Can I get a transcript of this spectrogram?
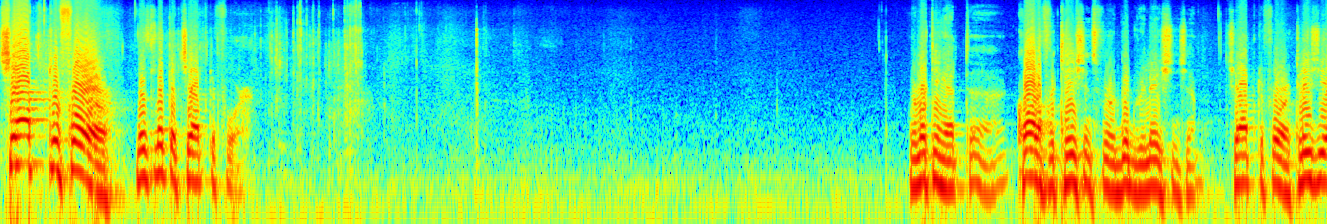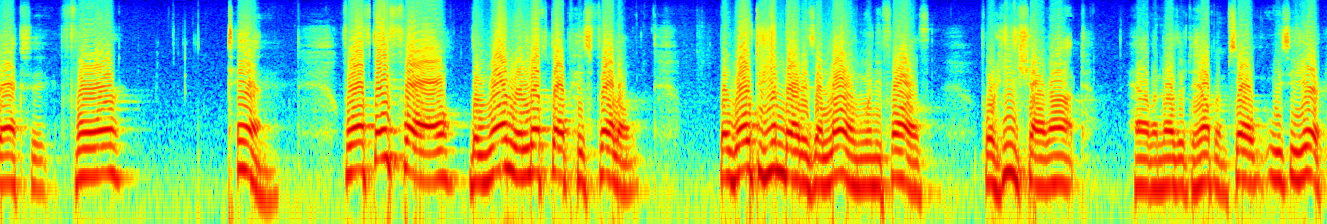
Chapter 4. Let's look at chapter 4. We're looking at uh, qualifications for a good relationship. Chapter 4, Ecclesiastes 4 10. For if they fall, the one will lift up his fellow. But woe to him that is alone when he falls, for he shall not have another to help him. So we see here,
